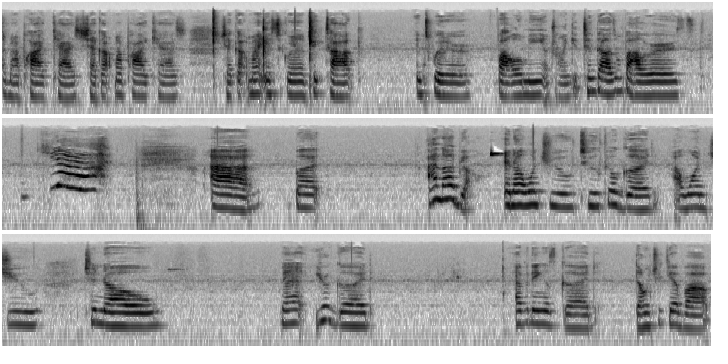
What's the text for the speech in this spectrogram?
and my podcast. Check out my podcast. Check out my Instagram, TikTok, and Twitter. Follow me. I'm trying to get 10,000 followers. Uh, but I love y'all. And I want you to feel good. I want you to know that you're good. Everything is good. Don't you give up.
